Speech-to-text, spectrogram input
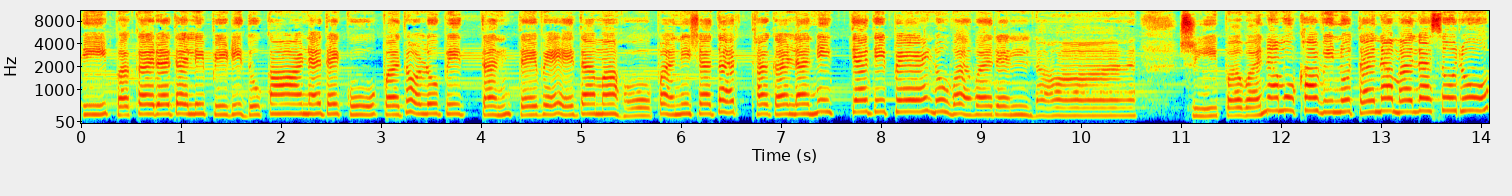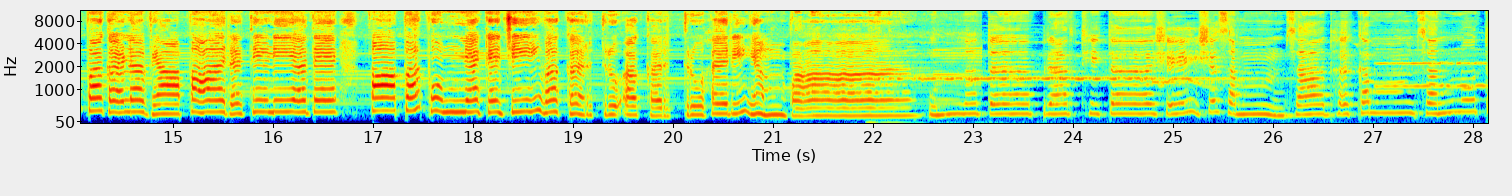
ದೀಪಕರದಲ್ಲಿ ಪಿಡಿದು ಕಾಣದೆ ಕೂಪದೊಳು ಬಿದ್ದಂತೆ ವೇದ ಮಹೋಪನಿಷದರ್ಥಗಳ ನಿತ್ಯದಿ ಪೇಳುವವರೆಲ್ಲ ಶ್ರೀಪವನ ಮುಖ ವಿನುತನ ಮಲ ಸ್ವರೂಪಗಳ ವ್ಯಾಪಾರ ತಿಳಿಯದೆ ಪಾಪ ಪುಣ್ಯಕ್ಕೆ ಜೀವ ಕರ್ತೃ ಅಕರ್ತೃ ಹರಿಯಂಬ ಉನ್ನತ ಪ್ರಾರ್ಥಿತ ಶೇಷ ಸಂಸಾಧಕಂ ಸನ್ನುತ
